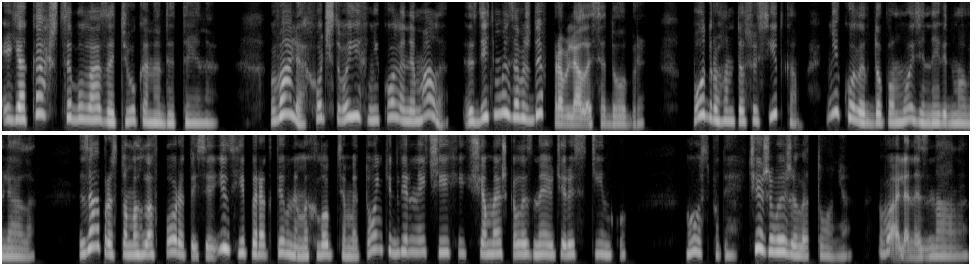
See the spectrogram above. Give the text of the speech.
яка ж це була затюкана дитина. Валя, хоч своїх ніколи не мала, з дітьми завжди вправлялася добре. Подругам та сусідкам ніколи в допомозі не відмовляла. Запросто могла впоратися із гіперактивними хлопцями тонькі двірничихи, що мешкали з нею через стінку. Господи, чи ж вижила Тоня? Валя не знала.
